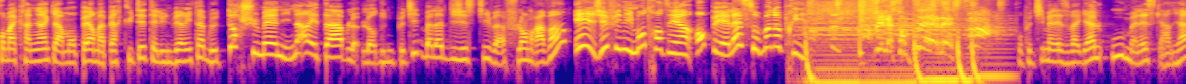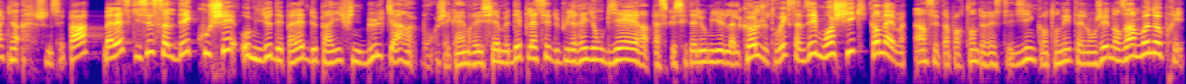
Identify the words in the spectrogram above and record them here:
Trauma crânien car mon père m'a percuté telle une véritable torche humaine inarrêtable lors d'une petite balade digestive à Flandre à 20. Et j'ai fini mon 31 en PLS au Monoprix. Pour petit malaise vagal ou malaise cardiaque, hein, je ne sais pas. Malaise qui s'est soldé couché au milieu des palettes de Paris Fine Bulle car, bon, j'ai quand même réussi à me déplacer depuis le rayon bière parce que c'est allé au milieu de l'alcool, je trouvais que ça faisait moins chic quand même. Hein, c'est important de rester digne quand on est allongé dans un Monoprix.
